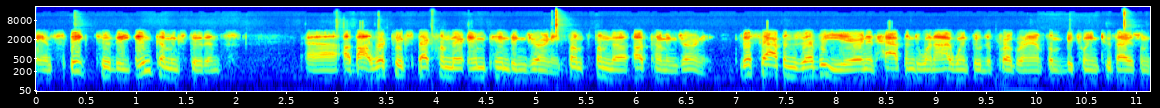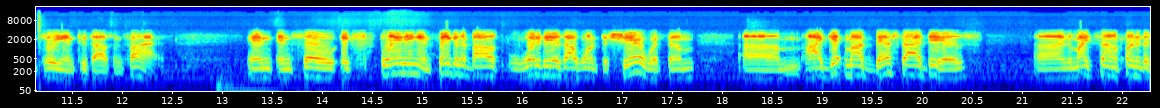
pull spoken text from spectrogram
and speak to the incoming students uh, about what to expect from their impending journey, from, from the upcoming journey. This happens every year, and it happened when I went through the program from between 2003 and 2005. And, and so explaining and thinking about what it is I want to share with them, um, I get my best ideas uh, and it might sound funny to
